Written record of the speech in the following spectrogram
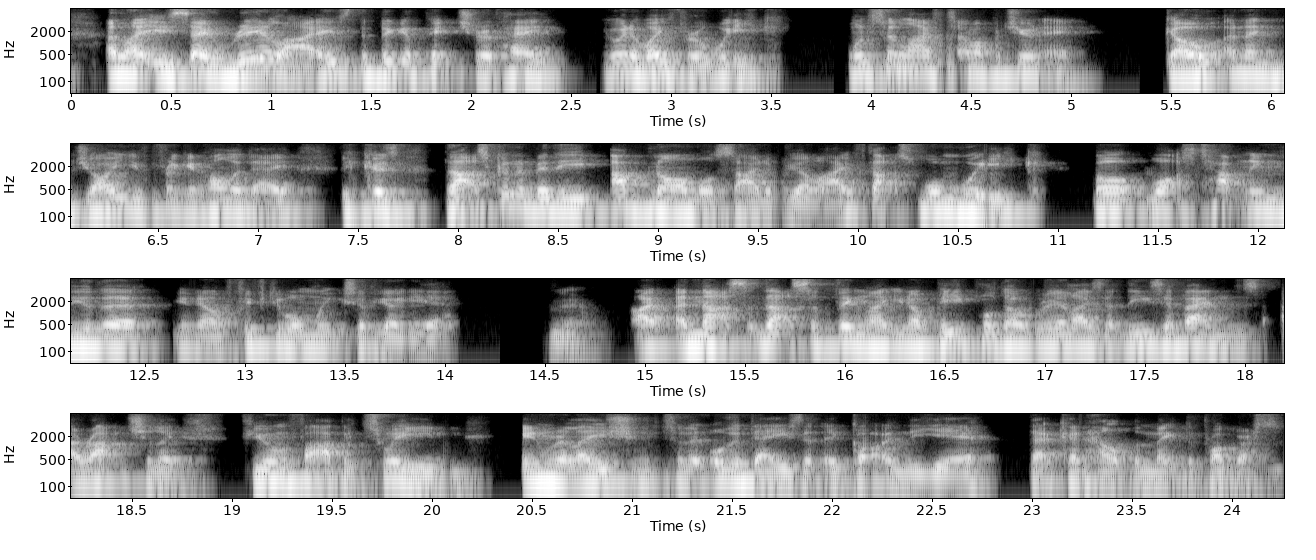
and, like you say, realize the bigger picture of hey, you're going away for a week once in a lifetime opportunity. Go and enjoy your frigging holiday because that's going to be the abnormal side of your life. That's one week. But what's happening the other, you know, 51 weeks of your year? Yeah. I, and that's that's the thing. Like, you know, people don't realize that these events are actually few and far between in relation to the other days that they've got in the year that can help them make the progress.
